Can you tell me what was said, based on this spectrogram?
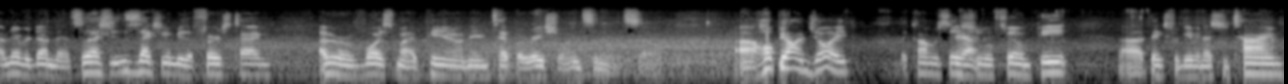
I've never done that. So actually, this is actually gonna be the first time I've ever voiced my opinion on any type of racial incident. So, uh, hope y'all enjoyed the conversation with Phil and Pete. Uh, thanks for giving us your time.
